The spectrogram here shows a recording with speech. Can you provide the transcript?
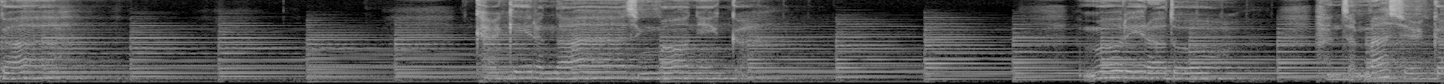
쉬어가 갈 길은 아직 머니까 물이라도 한 잔 마실까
